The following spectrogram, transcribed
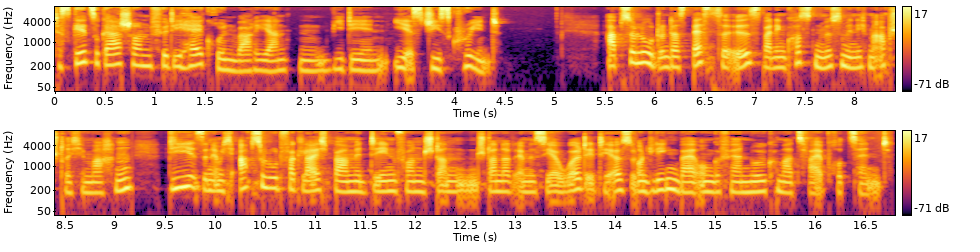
Das gilt sogar schon für die hellgrünen Varianten wie den ESG Screened. Absolut. Und das Beste ist, bei den Kosten müssen wir nicht mal Abstriche machen. Die sind nämlich absolut vergleichbar mit denen von Standard MSCI World ETFs und liegen bei ungefähr 0,2 Prozent.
